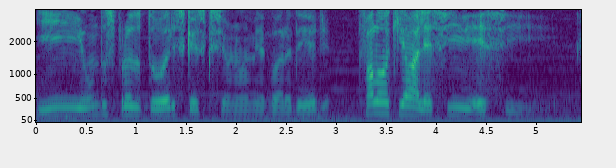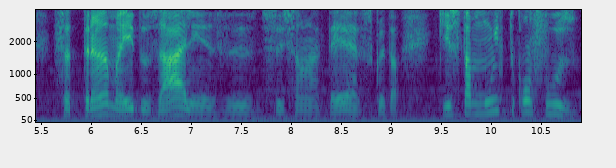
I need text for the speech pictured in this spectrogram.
E um dos produtores, que eu esqueci o nome agora dele, falou que, olha, esse esse essa trama aí dos aliens, de destruição na Terra, essas coisas e tal, que isso tá muito confuso.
